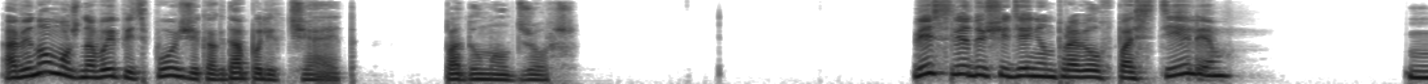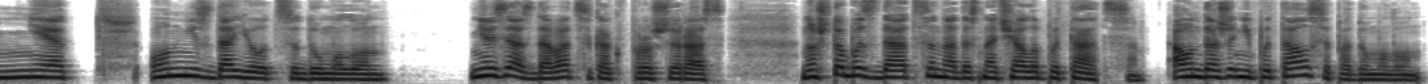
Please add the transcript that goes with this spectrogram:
А вино можно выпить позже, когда полегчает, — подумал Джордж. Весь следующий день он провел в постели. «Нет, он не сдается», — думал он. Нельзя сдаваться, как в прошлый раз. Но чтобы сдаться, надо сначала пытаться. А он даже не пытался, подумал он.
